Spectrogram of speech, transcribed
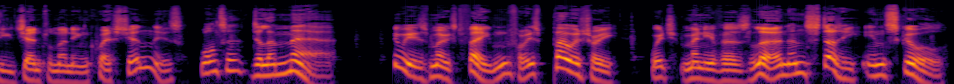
The gentleman in question is Walter de la Mare, who is most famed for his poetry, which many of us learn and study in school,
